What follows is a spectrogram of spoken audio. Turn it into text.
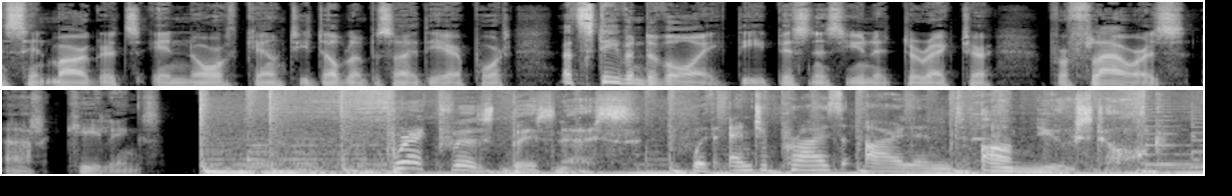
St Margaret's in North County Dublin, beside the airport. That's Steven Devoy, the business unit director for flowers at Keelings. Breakfast business with Enterprise Ireland on Newstalk.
